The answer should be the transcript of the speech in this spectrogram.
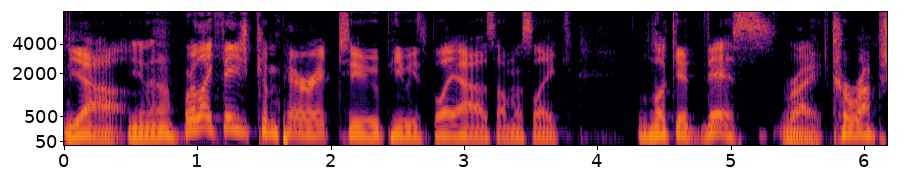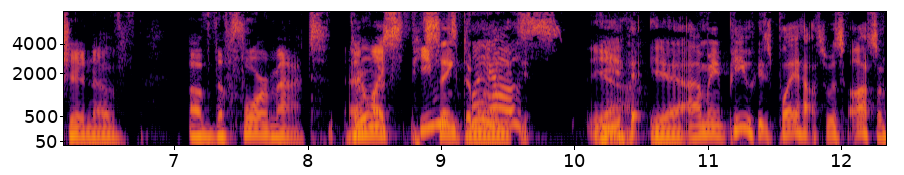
yeah You know? or like they compare it to pee-wee's playhouse almost like look at this Right. corruption of of the format There and like was pee-wee's sanctimony- playhouse Yeah. yeah. yeah, I mean, Pee Wee's Playhouse was awesome,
